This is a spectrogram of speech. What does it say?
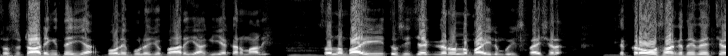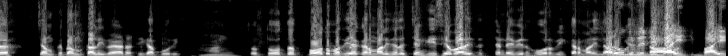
ਸੋ ਸਟਾਰਟਿੰਗ ਤੇ ਹੀ ਆ ਬੋਲੇ ਬੋਲੇ ਜੋ ਬਾਹਰ ਹੀ ਆ ਗਈ ਆ ਕਰਮ ਵਾਲੀ। ਹਮ, ਸੋ ਲੰਬਾਈ ਤੁਸੀਂ ਚੈੱਕ ਕਰੋ ਲੰਬਾਈ ਲੰਬੂਈ ਸਪੈਸ਼ਲ ਤੇ ਕ੍ਰੋਸ ਅੰਗ ਦੇ ਵਿੱਚ ਚਮਕ ਦਮਕ ਵਾਲੀ ਵੈੜ ਆ ਠੀਕ ਆ ਪੂਰੀ। ਹਾਂਜੀ। ਸੋ ਦੁੱਧ ਬਹੁਤ ਵਧੀਆ ਕਰਮ ਵਾਲੀ ਥੱਲੇ ਚੰਗੀ ਸੇਵਾ ਵਾਲੀ ਤੇ ਝੰਡੇ ਵੀਰ ਹੋਰ ਵੀ ਕਰਮ ਵਾਲੀ ਕਰੂਗੀ ਵੀਰ ਜੀ ਟਾਪ। 22 22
